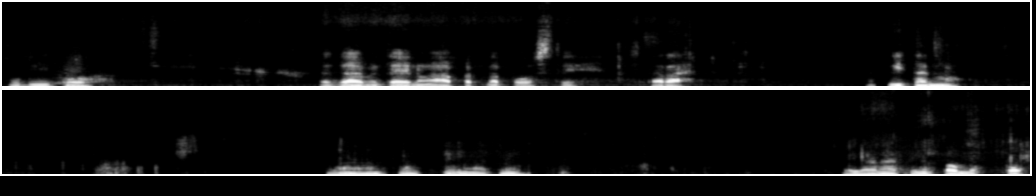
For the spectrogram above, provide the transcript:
So dito, gagamit tayo ng apat na poste. Tara, lapitan mo. Ito ang poste natin. Kailangan natin ng pamukpok.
